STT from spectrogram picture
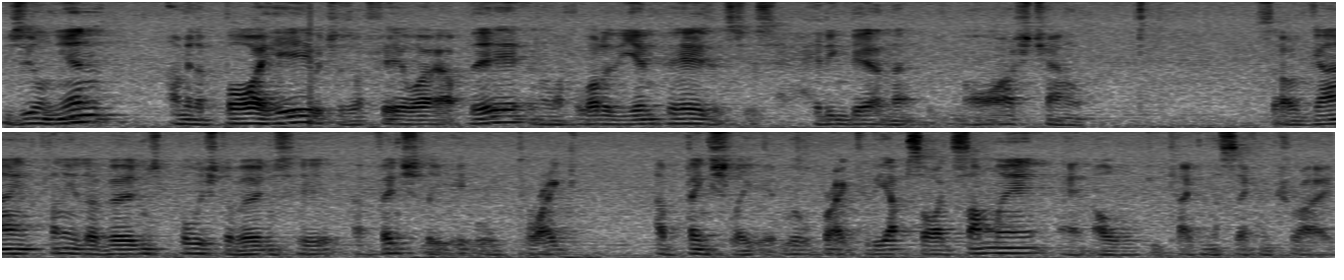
New Zealand yen. I'm in a buy here, which is a fair way up there, and like a lot of the yen pairs, it's just heading down that nice channel. So again, plenty of divergence, bullish divergence here. Eventually it will break, eventually it will break to the upside somewhere and I will be taking the second trade.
